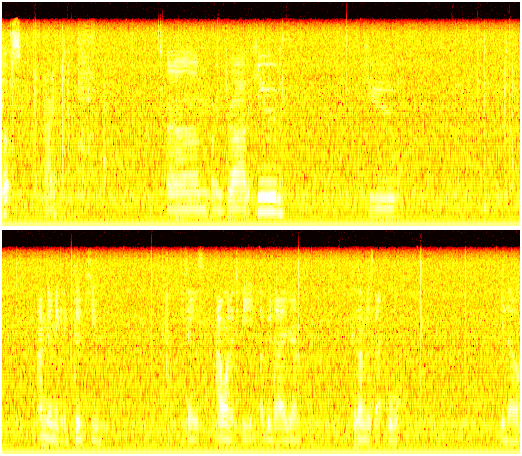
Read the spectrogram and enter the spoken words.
Whoops, sorry. Um, we're going to draw the cube. Cube. I'm going to make it a good cube because I want it to be a good diagram because I'm just that cool. You know.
